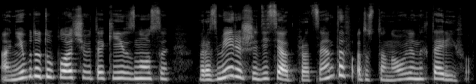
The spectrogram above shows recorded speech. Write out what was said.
они будут уплачивать такие взносы в размере 60% от установленных тарифов.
